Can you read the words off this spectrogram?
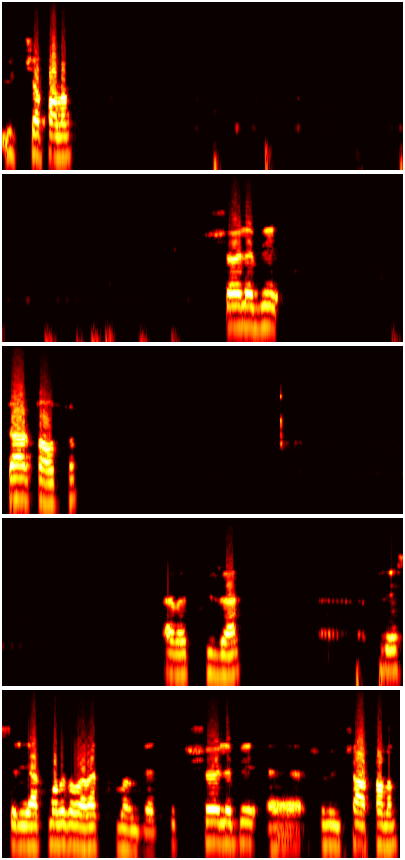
3 yapalım. Şöyle bir 4 olsun. Evet güzel. Place'leri yakmalık olarak kullanacaktık. Şöyle bir e, şunu 3'e atalım.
